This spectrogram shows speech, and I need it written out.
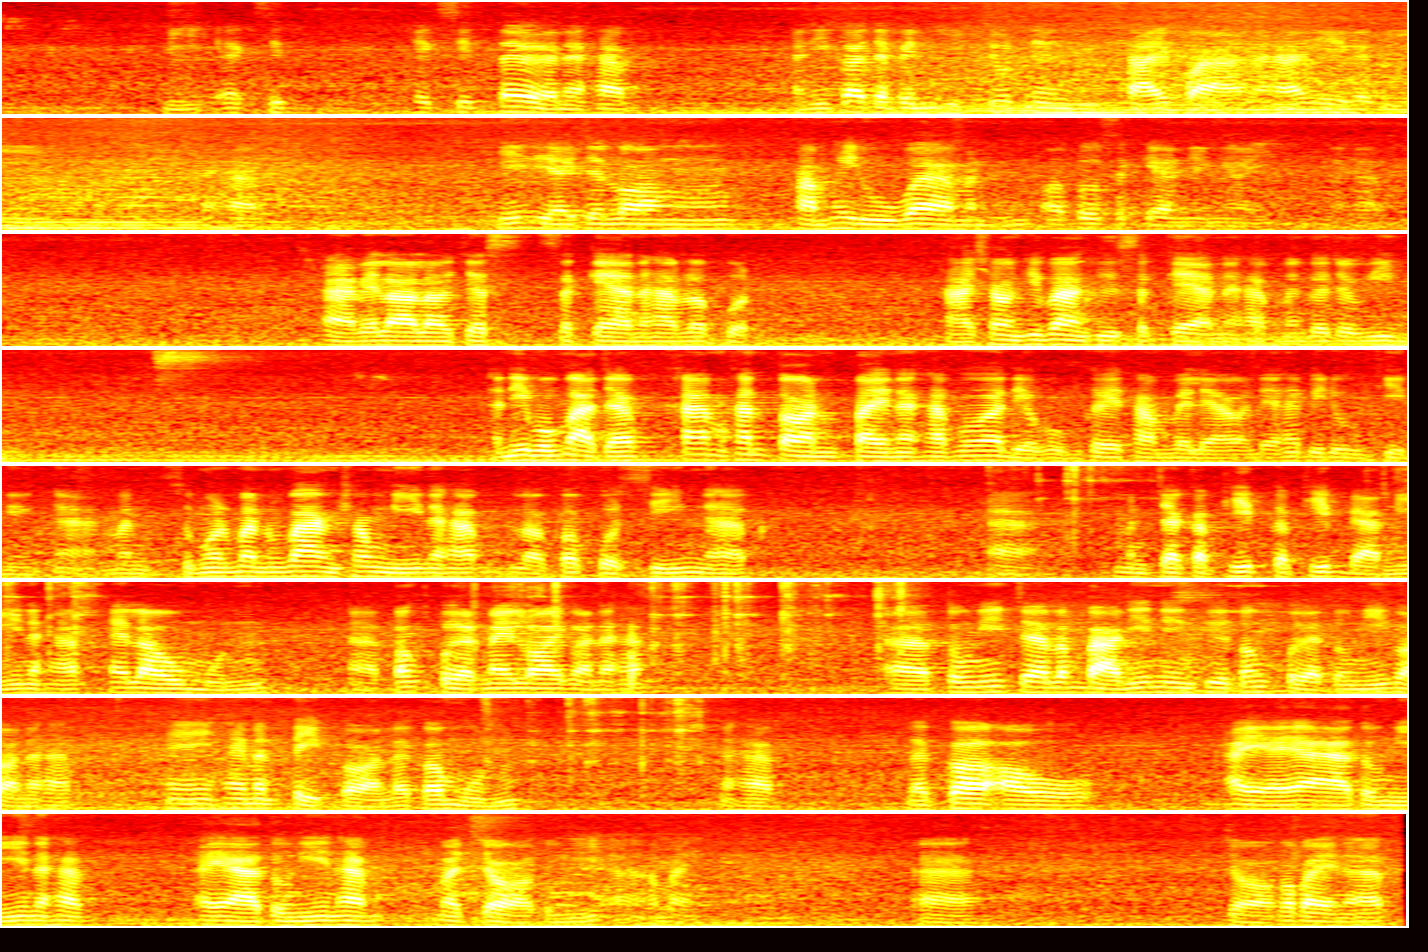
มี Exit Exiter นะครับ อันนี้ก็จะเป็นอีกจุดหนึ่งซ้ายขวานะครับ A กับ B นะครับ นี่เดี๋ยวจะลองทำให้ดูว่ามันออโต้สแกนยังไงนะครับ อ่า เวลาเราจะสแกนนะครับ เรากดหาช่องที่ว่างคือสแกนนะครับ มันก็จะวิ่ง อันนี้ผมอาจจะข้ามขั้นตอนไปนะครับ เพราะว่าเดี๋ยวผมเคยทำไปแล้ว เดี๋ยวให้ไปดูอีกทีหนึ่งอ่ามันสมมติมันว่างช่องนี้นะครับ เราก็กดซิงค์นะครับ อ่า มันจะกระพริบกระพริบแบบนี้นะครับ ให้เราหมุนต้องเปิดไมค์ลอยก่อนนะครับตรงนี้จะลำบากนิดนึงคือต้องเปิดตรงนี้ก่อนนะครับ ให้ให้มันติดก่อนแล้วก็หมุนนะครับ แล้วก็เอา IIR ตรงนี้นะครับ IR ตรงนี้นะครับ มาจ่อตรงนี้อ่าทำไมอ่าจ่อเข้าไปนะครับ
